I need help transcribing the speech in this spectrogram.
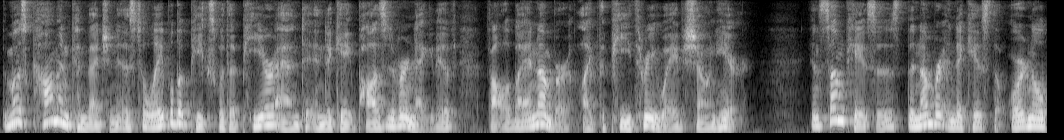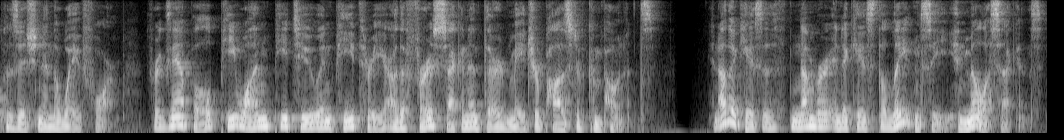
The most common convention is to label the peaks with a p or n to indicate positive or negative, followed by a number, like the p3 wave shown here. In some cases, the number indicates the ordinal position in the waveform. For example, p1, p2, and p3 are the first, second, and third major positive components. In other cases, the number indicates the latency in milliseconds.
